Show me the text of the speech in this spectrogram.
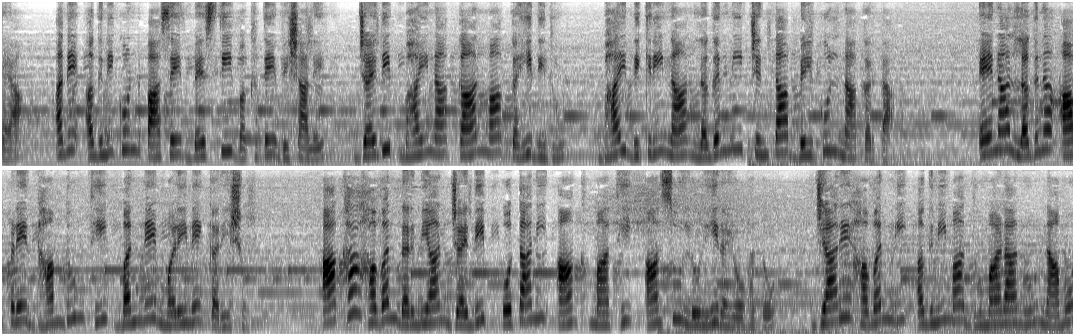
ગયા અને અગ્નિકુંડ પાસે બેસતી વખતે વિશાલે જયદીપ ભાઈના કાનમાં કહી દીધું, ભાઈ દીકરીના લગ્નની ચિંતા બિલકુલ ના કરતા. એના લગ્ન આપણે ધામધૂમથી બંને મળીને કરીશું. આખા હવન દરમિયાન જયદીપ પોતાની આંખમાંથી આંસુ લૂહી રહ્યો હતો, જ્યારે હવનની અગ્નિમાં ધુમાડાનું નામો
